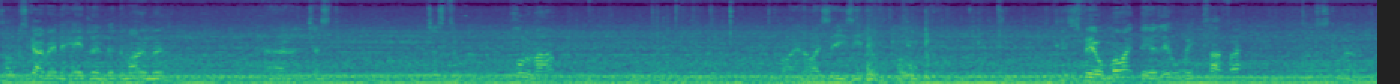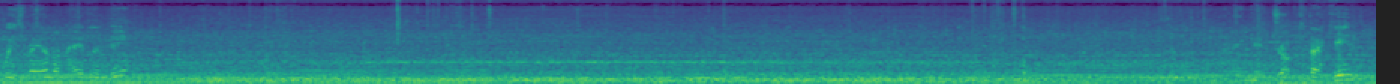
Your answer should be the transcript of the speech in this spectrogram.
So I'm just going around the headland at the moment, uh, just just to pull them up. Quite a nice, easy little pull. This field might be a little bit tougher. I'm just going to whiz around on the headland here. back in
